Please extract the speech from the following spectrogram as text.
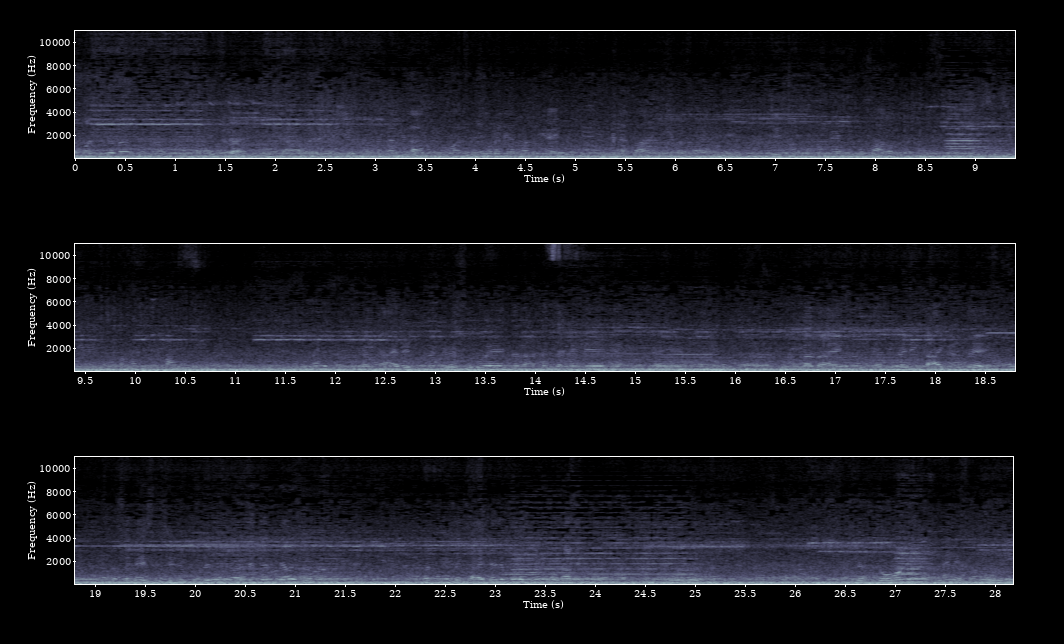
सूचना मला माणसाला इच्छा आहे डायरेक्ट प्रक्रिया सुरू आहे तर अटक झालेली आहे जे तुरुंगात आहे तर त्या ठिकाणी काय घडतंय तसं काही सी सी टी फुटेज असेल तर द्यावं शकतं पण त्याचे कायद्याने परत परत होणार दोन्ही नाही, नाही, दोन्ही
